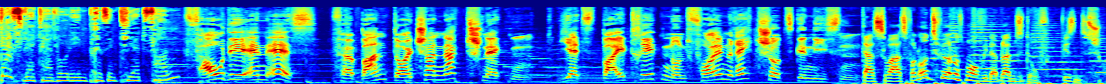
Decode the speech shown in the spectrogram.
Das Wetter wurde Ihnen präsentiert von VDNS, Verband Deutscher Nacktschnecken. Jetzt beitreten und vollen Rechtsschutz genießen. Das war's von uns. Wir hören uns morgen wieder. Bleiben Sie doof. Wir sind es schon.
